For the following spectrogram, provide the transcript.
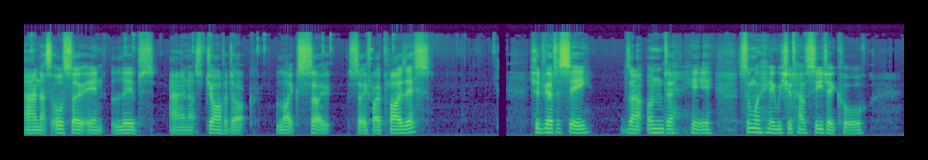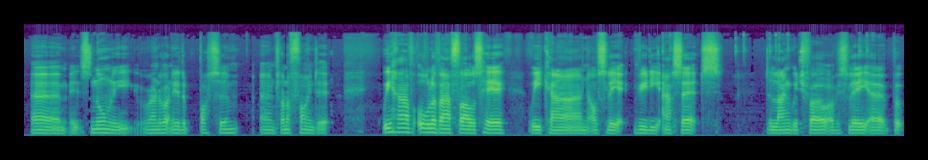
And that's also in libs and that's java doc like so. So if I apply this should be able to see that under here somewhere here we should have CJCore. Um, it's normally around about near the bottom. I'm trying to find it. We have all of our files here we can obviously view the assets, the language file obviously, uh, but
